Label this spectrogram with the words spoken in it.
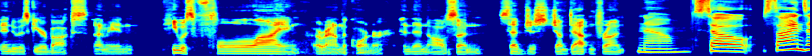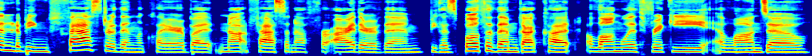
into his gearbox. I mean, he was flying around the corner, and then all of a sudden, Seb just jumped out in front. No. So Sainz ended up being faster than Leclerc, but not fast enough for either of them because both of them got cut along with Ricky, Alonso,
